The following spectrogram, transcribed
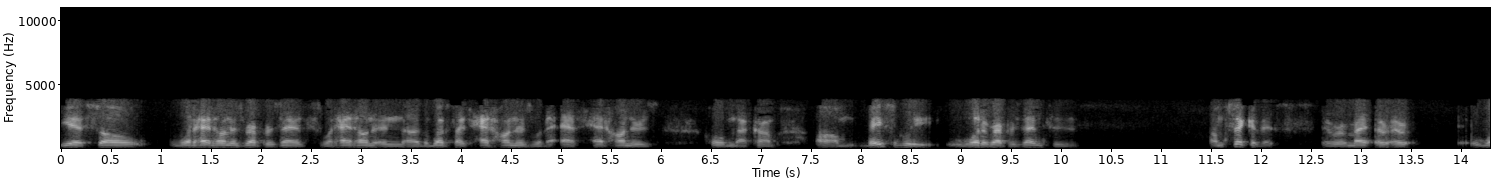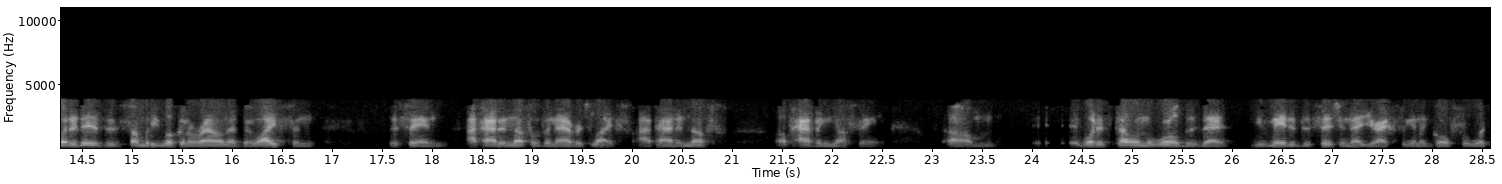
Yeah, so what Headhunters represents, what Headhunter, and uh, the website's Headhunters with an S, headhuntersclothing.com um, basically what it represents is I'm sick of this. It rem- or, or, what it is is somebody looking around at their life and they're saying, "I've had enough of an average life. I've had enough of having nothing." Um, what it's telling the world is that you've made a decision that you're actually going to go for what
